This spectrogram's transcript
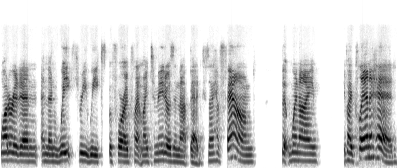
water it in, and then wait three weeks before I plant my tomatoes in that bed. Because I have found that when I, if I plan ahead,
